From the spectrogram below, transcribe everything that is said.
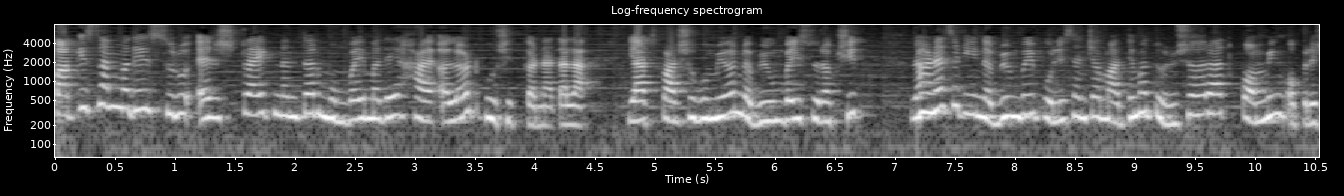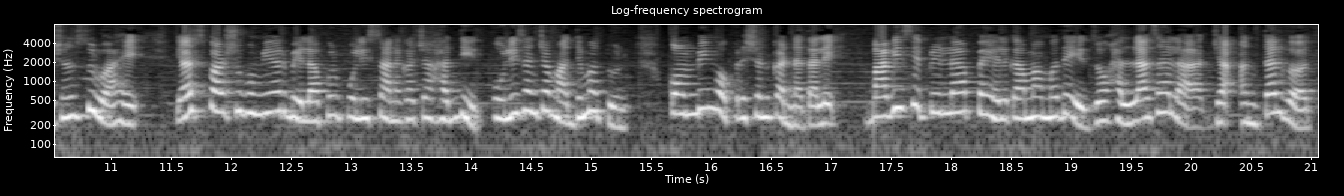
पाकिस्तानमध्ये सुरू एअर स्ट्राईक नंतर मुंबईमध्ये हाय अलर्ट घोषित करण्यात आला. याच पार्श्वभूमीवर नवी मुंबई सुरक्षित राहण्यासाठी नवी मुंबई पोलिसांच्या माध्यमातून शहरात कॉम्बिंग ऑपरेशन सुरू आहे. याच पार्श्वभूमीवर बेलापूर पोलीस स्थानकाच्या हद्दीत पोलिसांच्या माध्यमातून कॉम्बिंग ऑपरेशन करण्यात आले. बावीस एप्रिलला पहलगामामध्ये जो हल्ला झाला ज्या अंतर्गत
